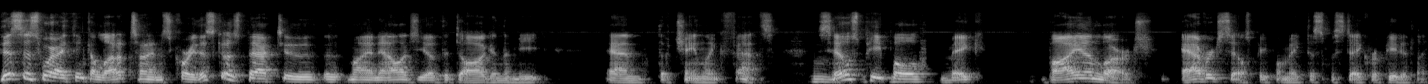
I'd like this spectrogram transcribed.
this is where I think a lot of times, Corey, this goes back to the, my analogy of the dog and the meat and the chain link fence. Mm. Salespeople make by and large, average salespeople make this mistake repeatedly.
